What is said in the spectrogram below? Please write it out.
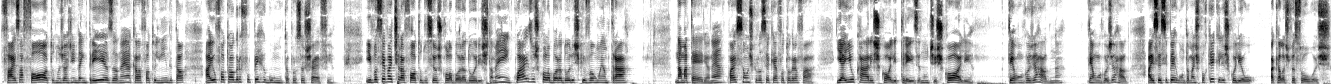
Faz a foto no jardim da empresa, né? Aquela foto linda e tal. Aí o fotógrafo pergunta para o seu chefe: e você vai tirar foto dos seus colaboradores também? Quais os colaboradores que vão entrar na matéria, né? Quais são os que você quer fotografar? E aí o cara escolhe três e não te escolhe, tem alguma coisa de errado, né? Tem alguma coisa de errado. Aí você se pergunta, mas por que, que ele escolheu aquelas pessoas,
